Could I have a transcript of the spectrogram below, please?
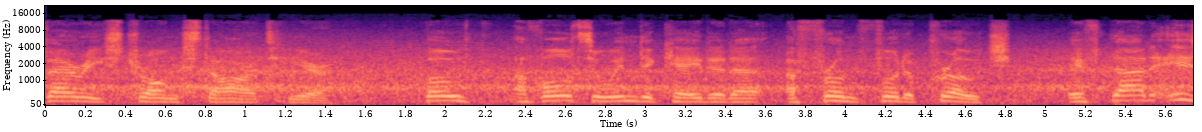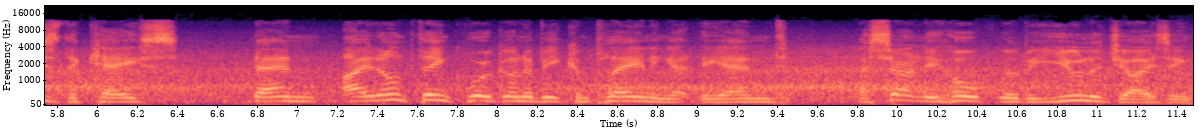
very strong start here. Both have also indicated a, a front foot approach. If that is the case, then I don't think we're going to be complaining at the end. I certainly hope we'll be eulogising.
